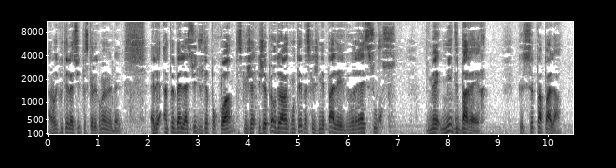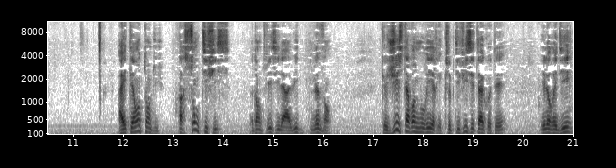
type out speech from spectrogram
Alors écoutez la suite parce qu'elle est quand même belle. Elle est un peu belle la suite, je veux dire pourquoi? Parce que j'ai peur de la raconter parce que je n'ai pas les vraies sources. Mais Midbarer, que ce papa-là a été entendu par son petit-fils, son petit-fils il a 8-9 ans, que juste avant de mourir et que ce petit-fils était à côté, il aurait dit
